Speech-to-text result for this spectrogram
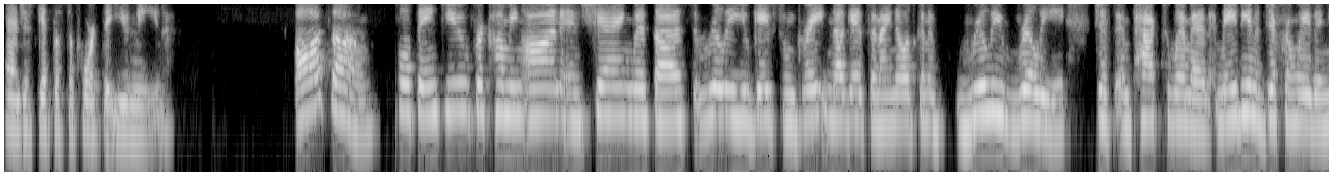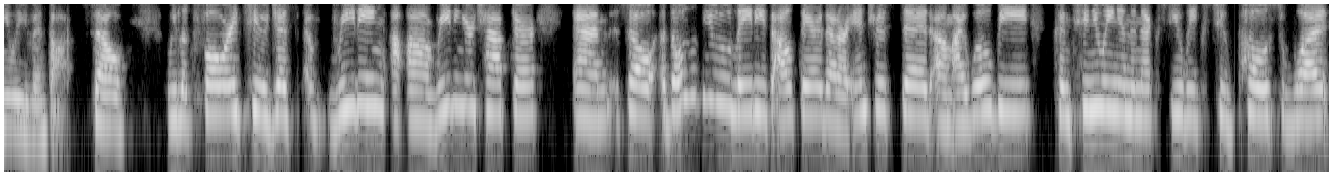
and just get the support that you need. Awesome. Well, thank you for coming on and sharing with us. Really, you gave some great nuggets, and I know it's going to really, really just impact women, maybe in a different way than you even thought. So, we look forward to just reading uh, uh reading your chapter and so, those of you ladies out there that are interested, um, I will be continuing in the next few weeks to post what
